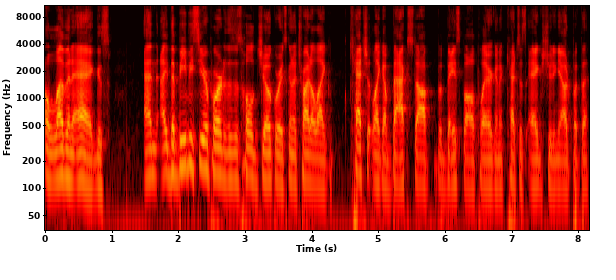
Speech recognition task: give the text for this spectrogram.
11 eggs. And I, the BBC reporter does this whole joke where he's gonna try to like catch it like a backstop a baseball player gonna catch this egg shooting out, but the,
